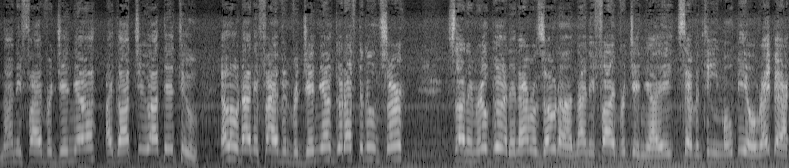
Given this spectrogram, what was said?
95 Virginia. I got you out there too. Hello, 95 in Virginia. Good afternoon, sir. Sounding real good in Arizona, 95 Virginia, 817 Mobile. Right back.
